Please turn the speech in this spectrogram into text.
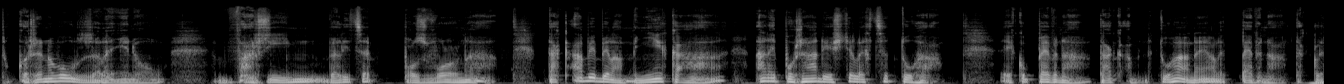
tu kořenovou zeleninu vařím velice pozvolná, tak, aby byla měkká, ale pořád ještě lehce tuhá. Jako pevná, tak, tuhá ne, ale pevná. Takhle,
